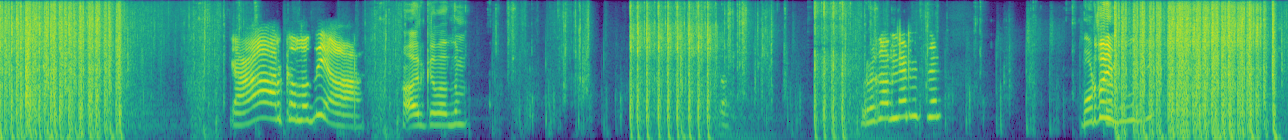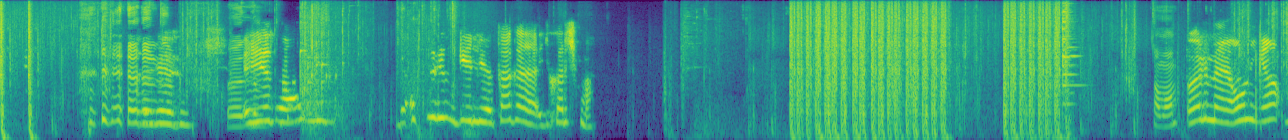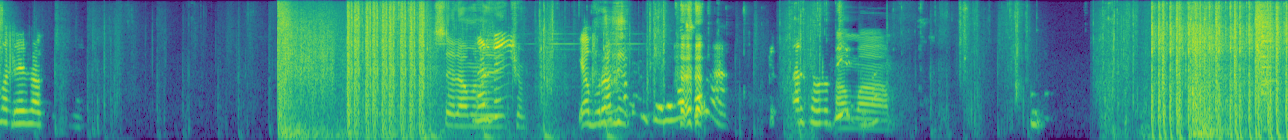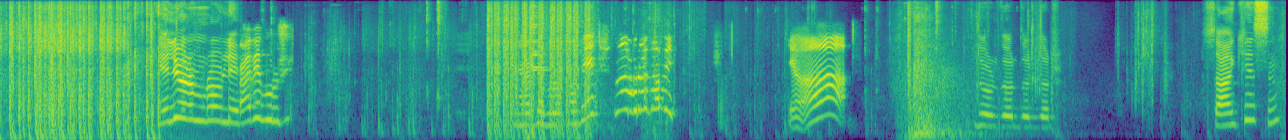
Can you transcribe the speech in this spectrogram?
Ya arkaladı ya. Arkaladım. Burak abi neredesin? Buradayım. Öldüm. Öldüm. Evet abi. Asırız geliyor kanka yukarı çıkma. Tamam. Ölme onu yapma Renak. Selamun Nerede? aleyküm. Ya Burak şöyle baksana. Arkaladı ya. Tamam. Geliyorum Robli. Abi vuruş. Nerede Burak abi? Lan Burak abi. Ya Dur dur dur dur. Sakinsin.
